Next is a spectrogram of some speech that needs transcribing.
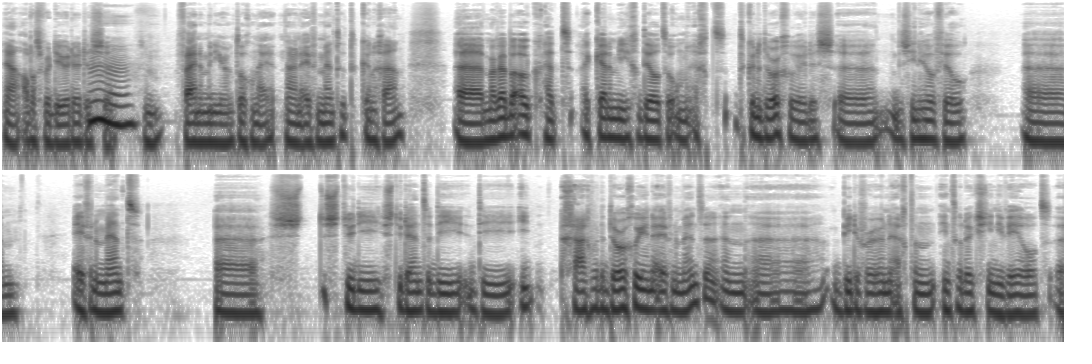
ja, alles wordt duurder, dus Mhm. is een fijne manier om toch naar een evenement toe te kunnen gaan. Maar we hebben ook het Academy gedeelte om echt te kunnen doorgroeien. Dus we zien heel veel ehm, evenement, st- studie, studenten die, die graag willen doorgroeien in de evenementen. En eh, bieden voor hun echt een introductie in die wereld. Eh,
